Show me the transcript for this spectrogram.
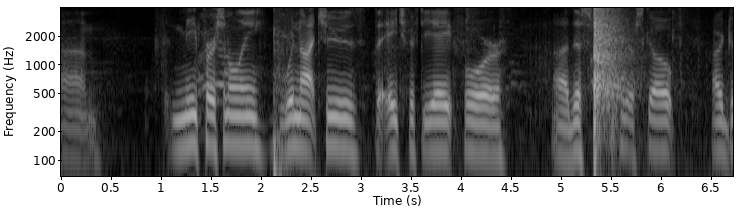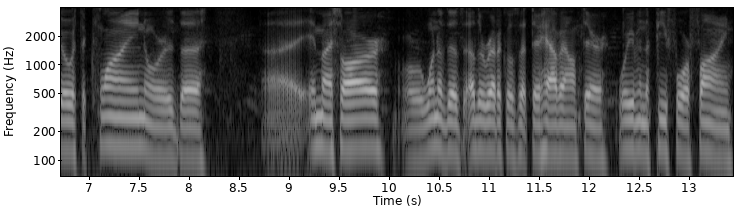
Um, me personally would not choose the H58 for uh, this particular scope. I would go with the Klein or the uh, MSR or one of those other reticles that they have out there, or even the P4 Fine.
